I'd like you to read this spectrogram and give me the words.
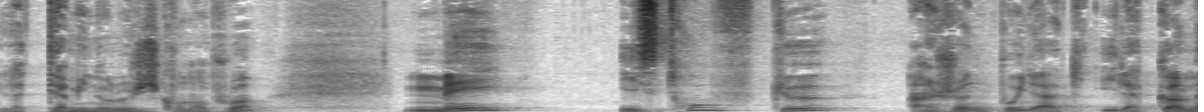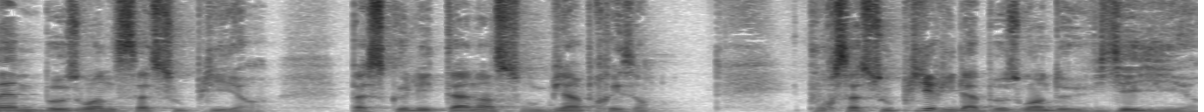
la terminologie qu'on emploie. Mais il se trouve que un jeune Pauillac, il a quand même besoin de s'assouplir parce que les tanins sont bien présents. Pour s'assouplir, il a besoin de vieillir.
